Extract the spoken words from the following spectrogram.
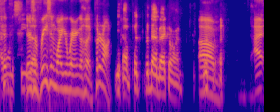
I don't want to see. There's the... a reason why you're wearing a hood. Put it on. Yeah, put put that back on. um, I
